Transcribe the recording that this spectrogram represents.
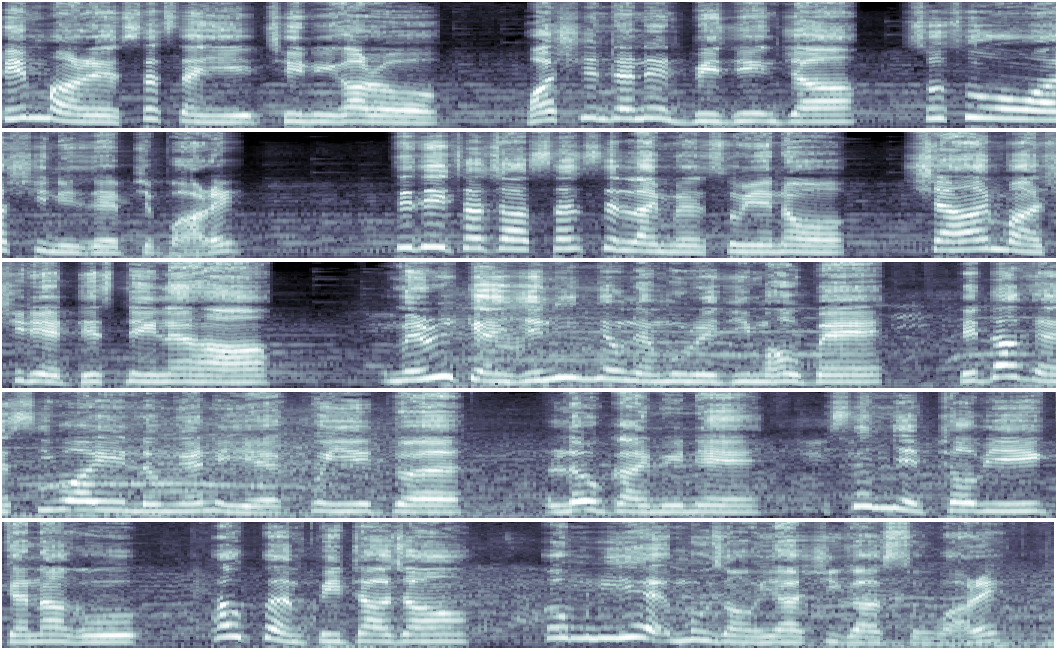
တင်းမာတဲ့ဆက်ဆံရေးအခြေအနေကတော့ဝါရှင်တန်နဲ့ဘေဂျင်းအကြားဆိုးဆိုးဝါးဝါးရှိနေဆဲဖြစ်ပါတယ်။တိတိကျကျဆန်းစစ်လိုက်မယ်ဆိုရင်တော့ရှန်ဟိုင်းမှာရှိတဲ့ Disneyland ဟာ American ယင်းနှိမ့်မြုပ်နှံမှုတွေကြီးမဟုတ်ပဲဒေသခံစီးပွားရေးလုပ်ငန်းတွေရဲ့အခွင့်အရေးအတွက်အလုပ်ကိုင်တွေနဲ့အစစ်မြစ်ဖြောပြေးကဏ္ဍကိုထောက်ပံ့ပေးထားကြောင်းကုမ္ပဏီရဲ့အမှုဆောင်ရရှိကဆိုပါတယ်။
